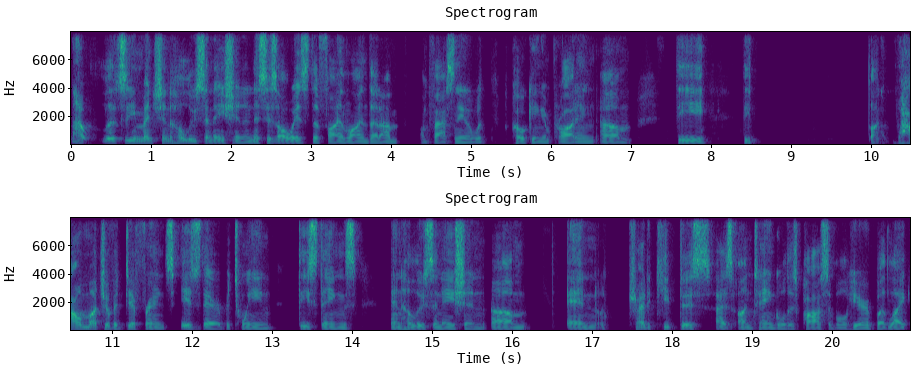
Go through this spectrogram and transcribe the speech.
now, let's see, you mentioned hallucination, and this is always the fine line that I'm I'm fascinated with poking and prodding. Um, the the like how much of a difference is there between these things and hallucination? Um, and try to keep this as untangled as possible here, but like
